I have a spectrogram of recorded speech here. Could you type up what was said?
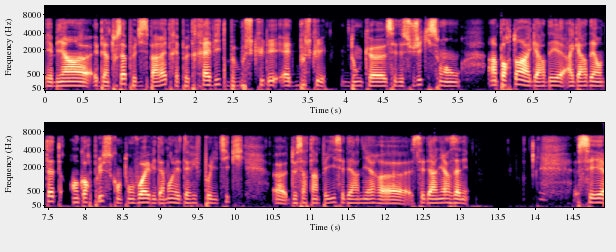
et bien, euh, eh bien tout ça peut disparaître et peut très vite bousculer, être bousculé. Donc euh, c'est des sujets qui sont importants à garder, à garder en tête, encore plus quand on voit évidemment les dérives politiques euh, de certains pays ces dernières, ces dernières années. C'est,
